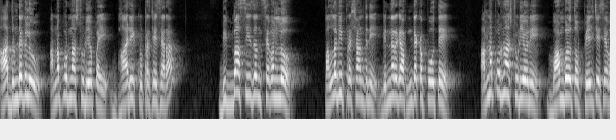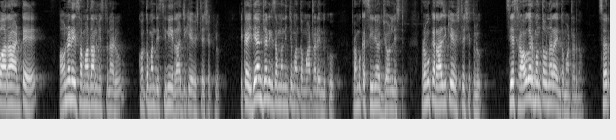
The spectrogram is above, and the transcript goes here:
ఆ దుండగులు అన్నపూర్ణ స్టూడియోపై భారీ కుట్ర చేశారా? బిగ్ బాస్ సీజన్ సెవెన్లో పల్లవి ప్రశాంత్ని విన్నర్గా ఉండకపోతే అన్నపూర్ణ స్టూడియోని బాంబులతో పేల్చేసేవారా అంటే అవునని సమాధానం ఇస్తున్నారు కొంతమంది సినీ రాజకీయ విశ్లేషకులు. ఇక ఇదే అంశానికి సంబంధించి మనతో మాట్లాడేందుకు ప్రముఖ సీనియర్ జర్నలిస్ట్ ప్రముఖ రాజకీయ విశ్లేషకులు సిఎస్ రావు గారు మనతో ఉన్నారు? ఆయనతో మాట్లాడదాం. సార్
